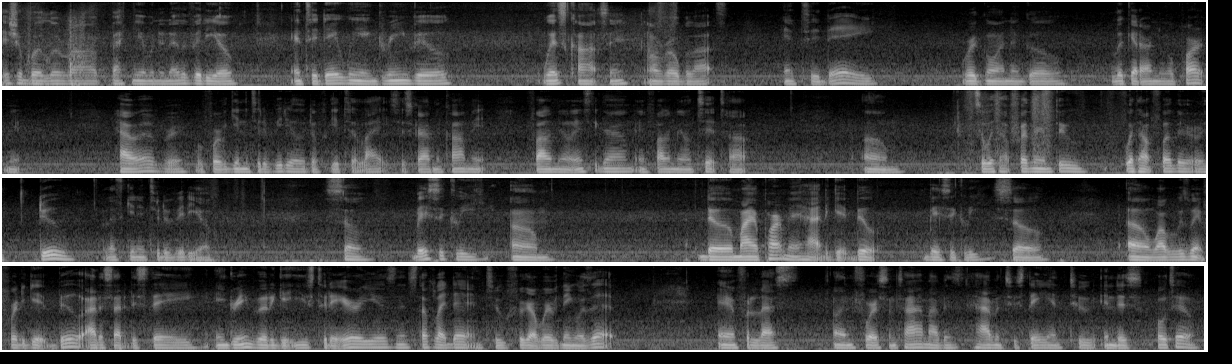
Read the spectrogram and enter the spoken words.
it's your boy Lil Rob back again with another video. And today we in Greenville, Wisconsin on Roblox. And today we're going to go look at our new apartment. However, before we get into the video, don't forget to like, subscribe, and comment. Follow me on Instagram and follow me on TikTok. Um, so without further ado, without further ado, let's get into the video. So basically, um, the my apartment had to get built, basically. So um, while we was waiting for it to get built, I decided to stay in Greenville to get used to the areas and stuff like that, and to figure out where everything was at. And for the last, and for some time, I've been having to stay into in this hotel.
